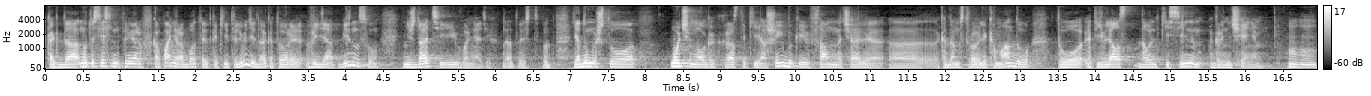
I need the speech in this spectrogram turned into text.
когда, ну, то есть, если, например, в компании работают какие-то люди, да, которые вредят бизнесу, не ждать и увольнять их, да, то есть, вот, я думаю, что очень много как раз-таки ошибок, и в самом начале, э, когда мы строили команду, то это являлось довольно-таки сильным ограничением. Угу.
